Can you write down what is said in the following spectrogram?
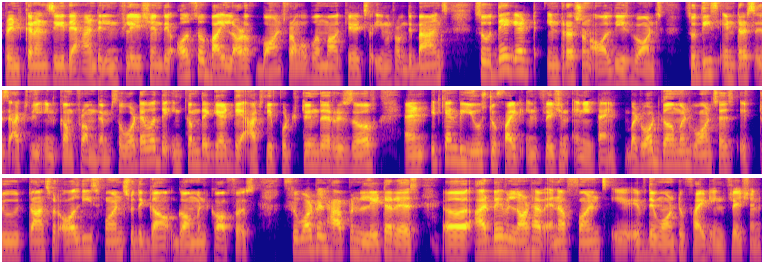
print currency they handle inflation they also buy a lot of bonds from open markets or even from the banks. So they get interest on all these bonds. So these interest is actually income from them. So whatever the income they get they actually put it in their reserve and it can be used to fight inflation anytime. But what government wants is it to transfer all these funds to the go government coffers. So what will happen later is uh, RBI will not have enough funds if they want to fight inflation.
